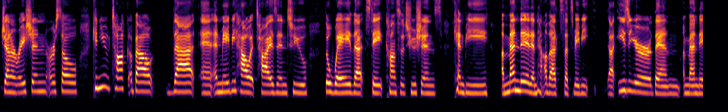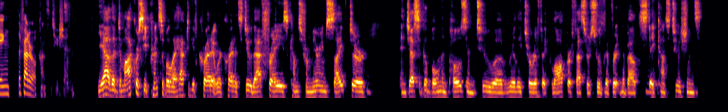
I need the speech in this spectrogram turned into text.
generation or so. Can you talk about that and, and maybe how it ties into the way that state constitutions can be amended and how that's that's maybe uh, easier than amending the federal constitution? Yeah, the democracy principle, I have to give credit where credit's due. That phrase comes from Miriam Seifter and Jessica Bulman-Pozen, two uh, really terrific law professors who have written about state constitutions.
